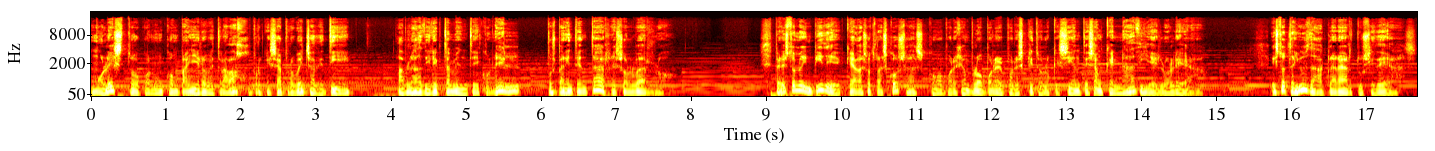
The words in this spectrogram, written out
molesto con un compañero de trabajo porque se aprovecha de ti, habla directamente con él, pues para intentar resolverlo. Pero esto no impide que hagas otras cosas, como por ejemplo poner por escrito lo que sientes, aunque nadie lo lea. Esto te ayuda a aclarar tus ideas,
